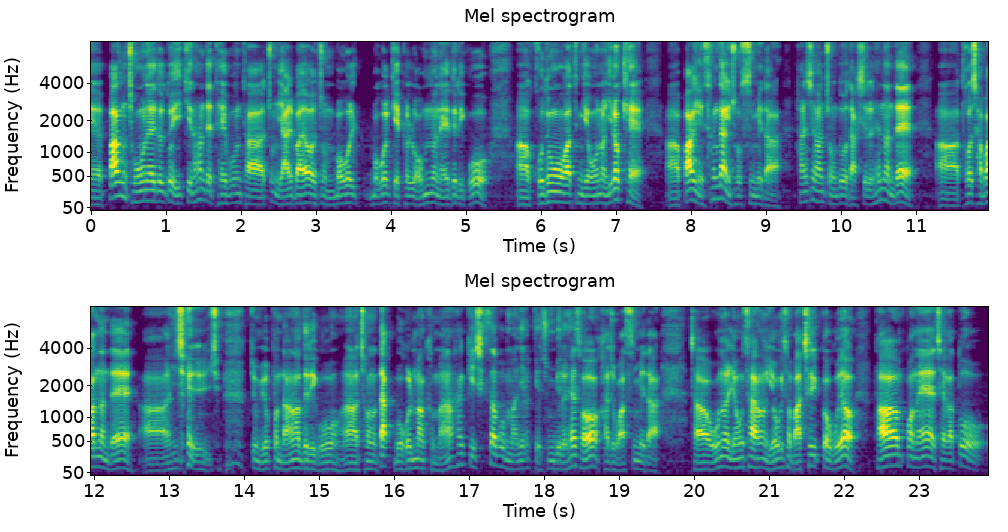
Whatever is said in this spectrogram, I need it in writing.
예, 빵 좋은 애들도 있긴 한데 대부분 다 좀 얇아요. 좀 먹을 먹을 게 별로 없는 애들이고 아, 고등어 같은 경우는 이렇게 아, 빵이 상당히 좋습니다. 한 시간 정도 낚시를 했는데 아, 더 잡았는데 아, 이제 좀 몇 번 나눠드리고 아, 저는 딱 먹을 만큼만 한 끼 식사분만 이렇게 준비를 해서 가져왔습니다. 자 오늘 영상 여기서 마칠 거고요. 다음번에 제가 또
